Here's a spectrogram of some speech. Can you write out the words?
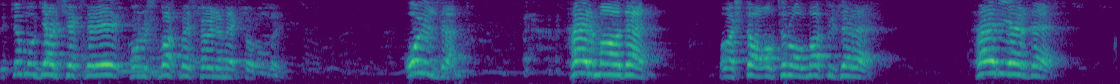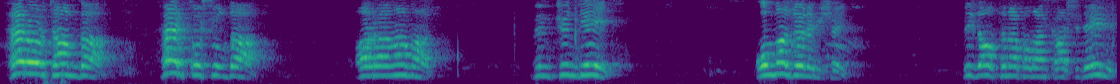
Bütün bu gerçekleri konuşmak ve söylemek zorundayız. O yüzden her maden başta altın olmak üzere her yerde, her ortamda, her koşulda aranamaz. Mümkün değil. Olmaz öyle bir şey. Biz altına falan karşı değiliz.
